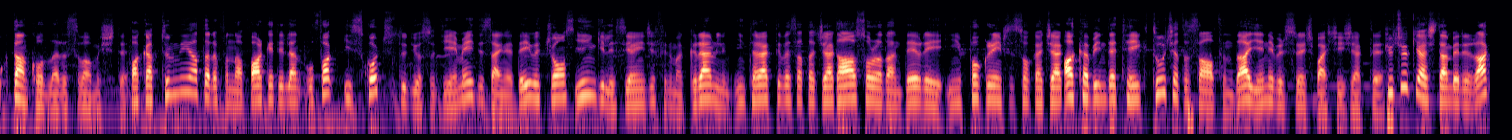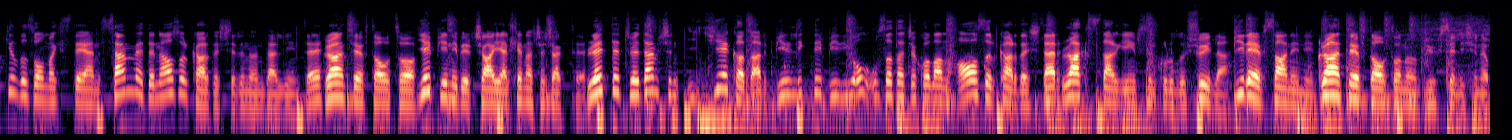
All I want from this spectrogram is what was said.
çoktan kolları sıvamıştı. Fakat tüm dünya tarafından fark edilen ufak İskoç stüdyosu DMA Design'e David Jones İngiliz yayıncı firma Gremlin Interactive'e satacak, daha sonradan devreye Infogrames'i sokacak, akabinde Take-Two çatısı altında yeni bir süreç başlayacaktı. Küçük yaştan beri rock yıldız olmak isteyen Sam ve Denazur kardeşlerin önderliğinde Grand Theft Auto yepyeni bir çağ yelken açacaktı. Red Dead Redemption 2'ye kadar birlikte bir yol uzatacak olan Hauser kardeşler Rockstar Games'in kuruluşuyla bir efsanenin Grand Theft Auto'nun yükselişini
